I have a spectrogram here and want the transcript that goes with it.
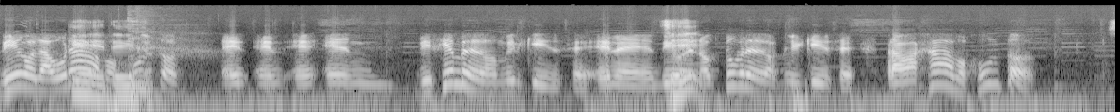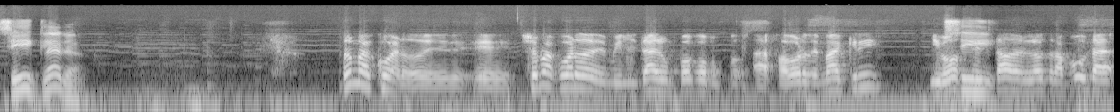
Diego, laburábamos juntos en, en- en- en diciembre de 2015, en, eh, digo, Sí. en octubre de 2015. ¿Trabajábamos juntos? Sí, claro. No me acuerdo. de- eh, yo me acuerdo de militar un poco a favor de Macri y vos Sí. sentado en la otra punta,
